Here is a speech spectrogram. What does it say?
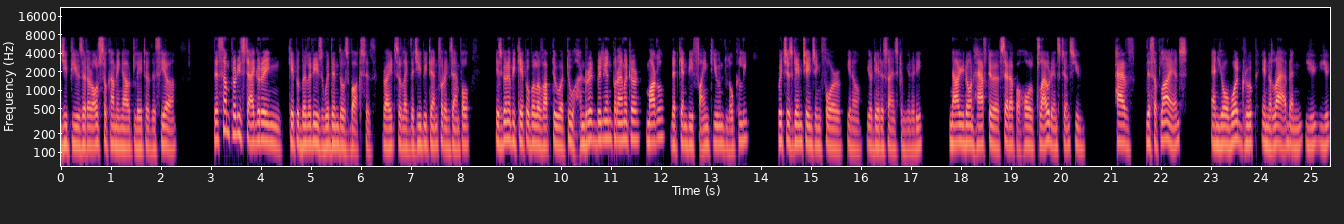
GPUs that are also coming out later this year, there's some pretty staggering capabilities within those boxes, right? So, like the GB10, for example, is going to be capable of up to a 200 billion parameter model that can be fine tuned locally, which is game changing for you know your data science community. Now you don't have to set up a whole cloud instance. You have this appliance and your work group in a lab, and you, you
